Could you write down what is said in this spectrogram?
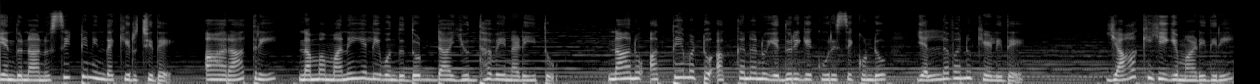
ಎಂದು ನಾನು ಸಿಟ್ಟಿನಿಂದ ಕಿರುಚಿದೆ. ಆ ರಾತ್ರಿ ನಮ್ಮ ಮನೆಯಲ್ಲಿ ಒಂದು ದೊಡ್ಡ ಯುದ್ಧವೇ ನಡೆಯಿತು. ನಾನು ಅತ್ತೆ ಮತ್ತು ಅಕ್ಕನನ್ನು ಎದುರಿಗೆ ಕೂರಿಸಿಕೊಂಡು ಎಲ್ಲವನ್ನೂ ಕೇಳಿದೆ. ಯಾಕೆ ಹೀಗೆ ಮಾಡಿದಿರಿ?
